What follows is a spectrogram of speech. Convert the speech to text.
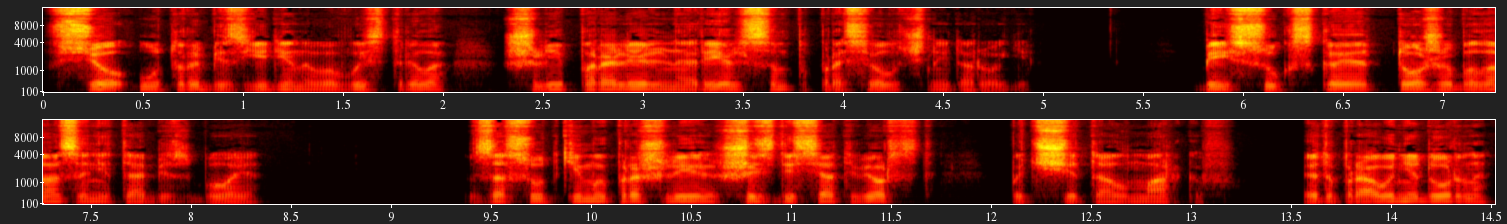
все утро без единого выстрела шли параллельно рельсам по проселочной дороге. Бейсукская тоже была занята без боя. За сутки мы прошли 60 верст, подсчитал Марков. Это право не дурно.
